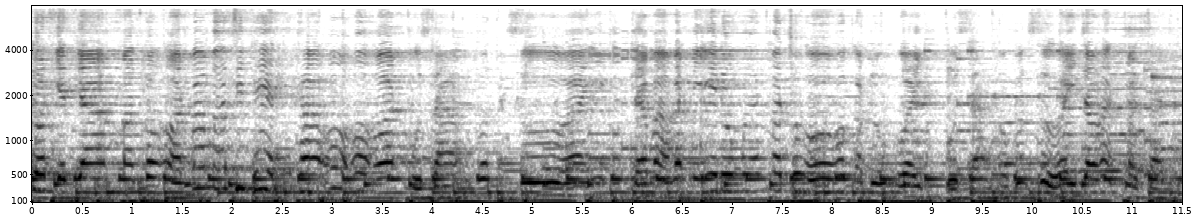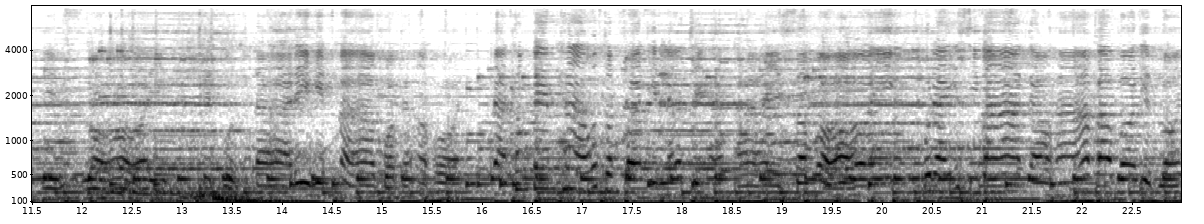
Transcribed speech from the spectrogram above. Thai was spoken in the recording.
โดนเหยียดยามมาก่อนมาเมื่อสิเทศเขาอ่อนผู้สาวคนสวย แต่ว่าวันนี้ดูเหมือนมาโชว์กับดูอวยผู้สาวคนสวยเจ้าหันมาใส่เต็มร้อยเป็นคนตาได้เห็นมาพวกเขาอ่อนหน้าทองเป็นขาวจนฟ้าเห็นแล้วใจอายสบอยผู้ใดสิมากล่าวหาบ้าบอเรียบร้อย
